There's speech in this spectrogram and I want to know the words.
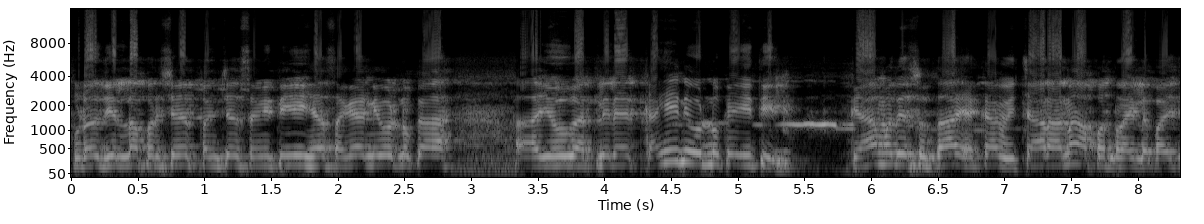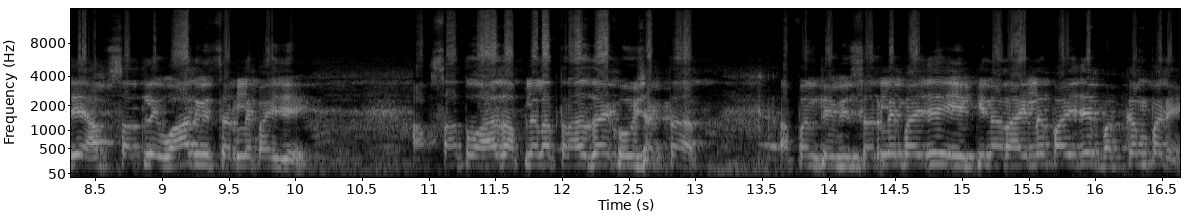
पुढं जिल्हा परिषद पंचायत समिती ह्या सगळ्या निवडणुका येऊ घातलेल्या आहेत. काही निवडणुका येतील. त्यामध्ये सुद्धा एका विचारानं आपण राहिलं पाहिजे. आपसातले वाद विसरले पाहिजे. आपसात वाद आपल्याला त्रासदायक होऊ शकतात. आपण ते विसरले पाहिजे एकीनं राहिलं पाहिजे भक्कमपणे.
